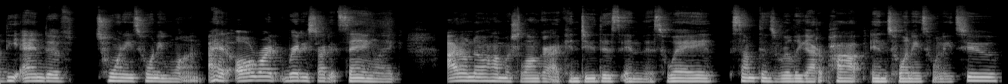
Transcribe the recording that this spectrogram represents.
the end of 2021. I had already started saying, like, I don't know how much longer I can do this in this way. Something's really got to pop in 2022.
